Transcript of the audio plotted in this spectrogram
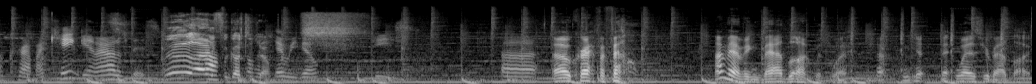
Oh crap! I can't get out of this. Ugh, I Oh, forgot to oh, jump. There we go. Jeez. Uh, Oh crap! I fell. I'm having bad luck with Wes. Uh, yeah, Wes, your bad luck.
